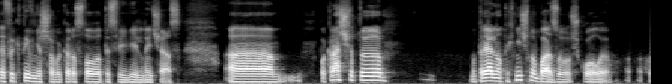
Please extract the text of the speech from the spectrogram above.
ефективніше використовувати свій вільний час. Покращити матеріально-технічну базу школи. Е,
